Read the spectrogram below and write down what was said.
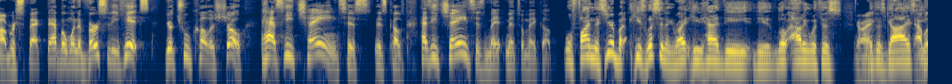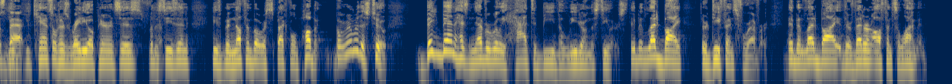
Uh, respect that. But when adversity hits, your true colors show. Has he changed his, his colors? Has he changed his ma- mental makeup? We'll find this year, but he's listening, right? He had the the little outing with his right. with his guys. That he, was back. He, he, canceled his radio appearances for the season. He's been nothing but respectful in public. But remember this too. Big Ben has never really had to be the leader on the Steelers. They've been led by their defense forever. They've been led by their veteran offensive lineman,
